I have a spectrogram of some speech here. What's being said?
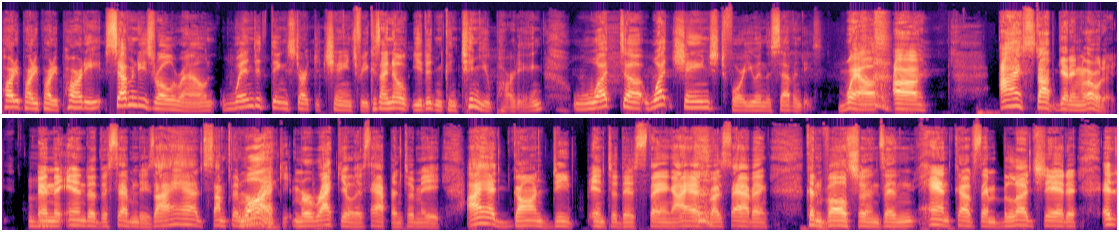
party, party, party, party. '70s roll around. When did things start to change for you? Because I know you didn't continue partying. What uh, what changed for you in the '70s? Well, uh, I stopped getting loaded Mhm. in the end of the 70s. I had something Why? miracu- miraculous happen to me. I had gone deep into this thing. I had was having convulsions and handcuffs and bloodshed. It, it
